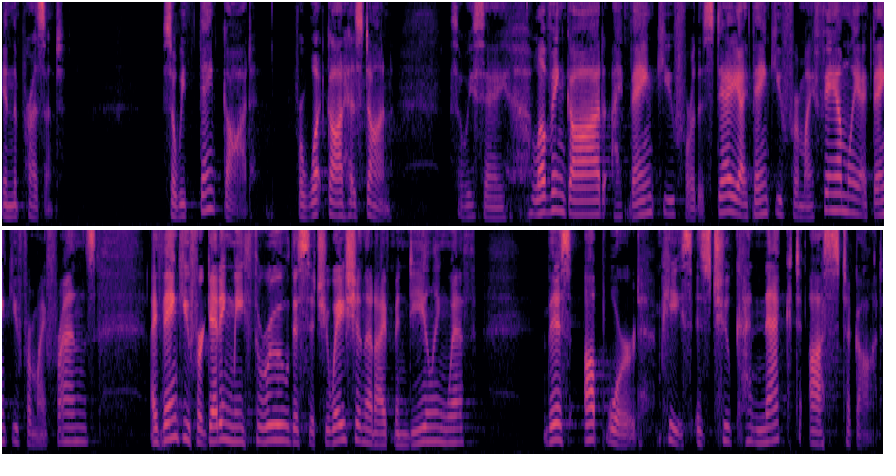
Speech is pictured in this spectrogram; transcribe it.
in the present. So we thank God for what God has done. So we say, Loving God, I thank you for this day. I thank you for my family. I thank you for my friends. I thank you for getting me through this situation that I've been dealing with. This upward piece is to connect us to God.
